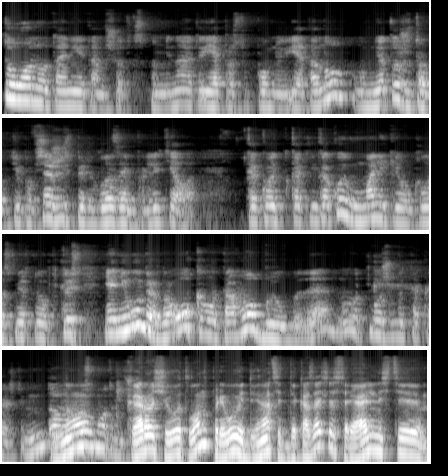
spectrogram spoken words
тонут, они там что-то вспоминают. Я просто помню, я тонул, у меня тоже там, типа, вся жизнь перед глазами пролетела. Какой, как никакой маленький околосмертный опыт. То есть я не умер, но около того был бы, да? Ну вот может быть такая тема. Ну, давай ну, посмотрим. Короче, вот Лонг приводит 12 доказательств реальности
